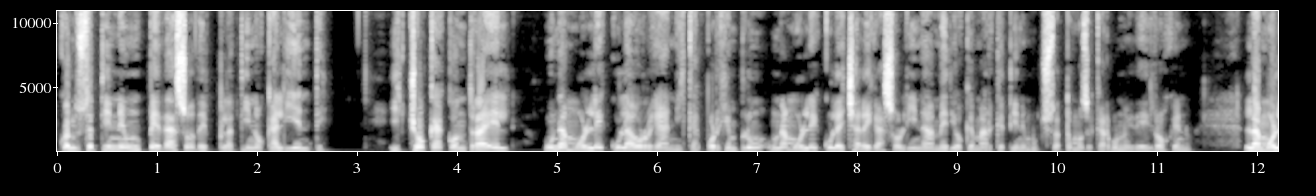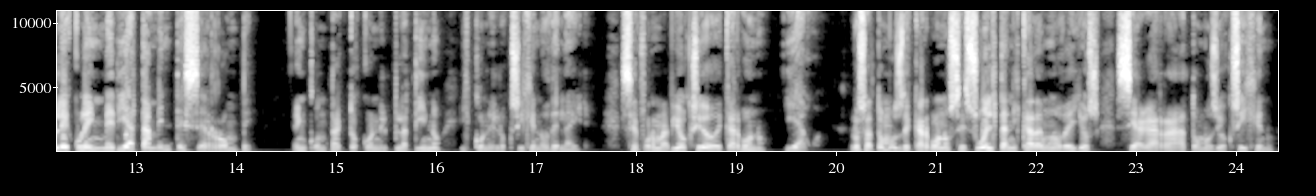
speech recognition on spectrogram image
Cuando usted tiene un pedazo de platino caliente y choca contra él una molécula orgánica, por ejemplo, una molécula hecha de gasolina a medio quemar que tiene muchos átomos de carbono y de hidrógeno, la molécula inmediatamente se rompe en contacto con el platino y con el oxígeno del aire. Se forma dióxido de carbono y agua. Los átomos de carbono se sueltan y cada uno de ellos se agarra a átomos de oxígeno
